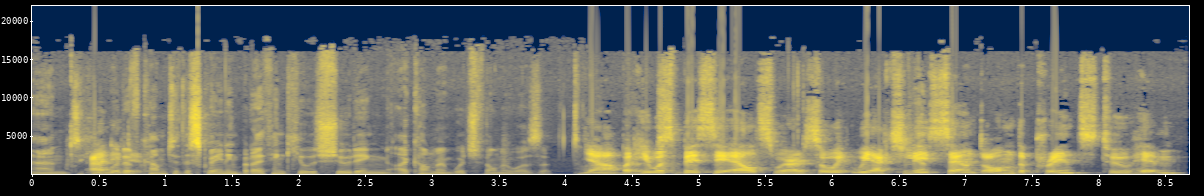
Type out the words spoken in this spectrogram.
And he And he would have did. come to the screening, but I think he was shooting. I can't remember which film it was at the time. Yeah, but he was busy elsewhere, so we, we actually Yeah. sent on the prints to him.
